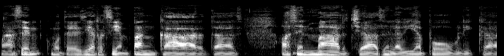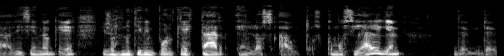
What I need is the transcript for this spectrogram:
Hacen, como te decía recién, pancartas, hacen marchas en la vía pública, diciendo que ellos no tienen por qué estar en los autos, como si alguien de,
